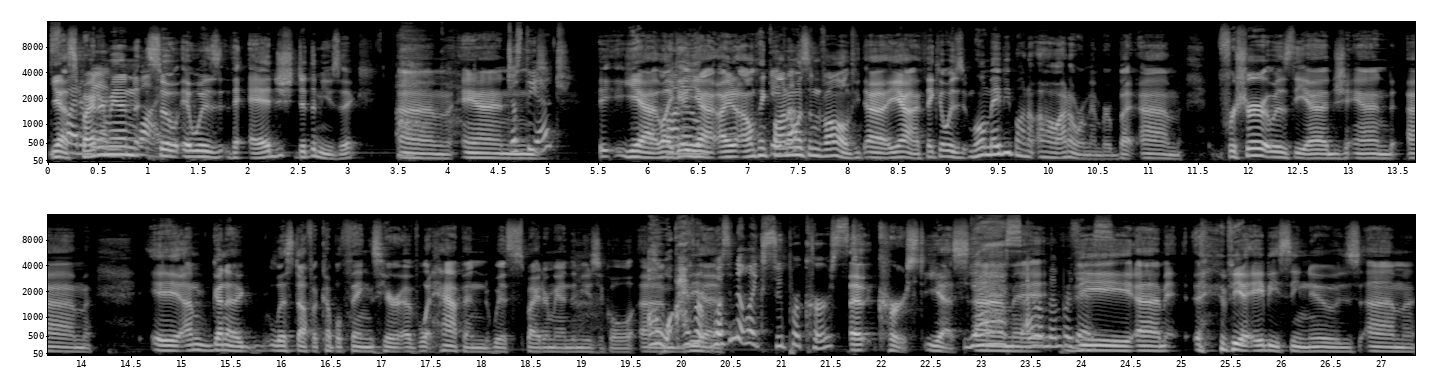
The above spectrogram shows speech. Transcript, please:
Yeah, Spider-Man, Spider-Man. so it was the Edge did the music, um, and just the edge. Yeah, like Bono yeah, I I don't think Bono up? was involved. Uh, yeah, I think it was well, maybe Bono. Oh, I don't remember, but um, for sure it was the Edge, and um, eh, I'm gonna list off a couple things here of what happened with Spider-Man the musical. Um, oh, I re- via- wasn't it like super cursed? uh, cursed, yes. Yes, um, I eh, remember the, um, via ABC News. Um,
